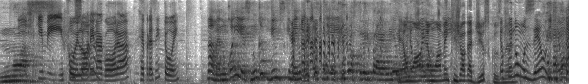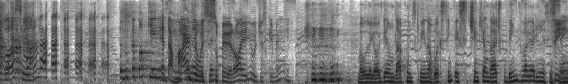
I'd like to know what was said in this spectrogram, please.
Nossa. Disque Me foi, Funciona? Lorena agora representou, hein? Não, mas não conheço. Nunca vi um Discman, nunca Eu mostrei pra ela. Eu- É um, eu é um homem que joga discos, Eu né? fui no museu e vi um negócio lá. Eu nunca toquei no É da Marvel esse super-herói aí, o Discman? Mas o legal de andar com o Discman na rua é que você, é tinha que andar, tipo, bem devagarinho, assim, Sim,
